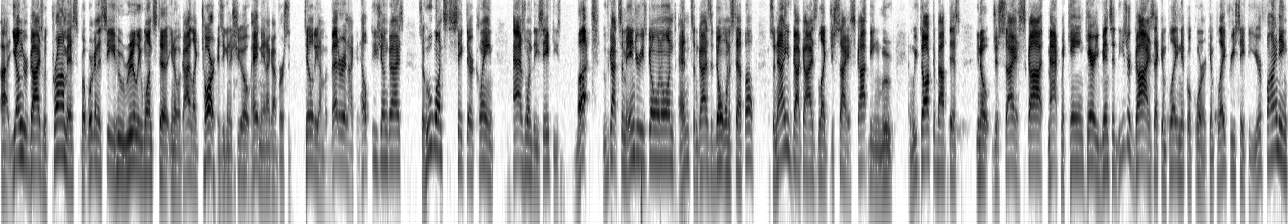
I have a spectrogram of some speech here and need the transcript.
uh, younger guys with promise, but we're going to see who really wants to, you know, a guy like Tartt, Is he going to show, hey, man, I got versatility. I'm a veteran. I can help these young guys. So who wants to take their claim as one of these safeties? But we've got some injuries going on and some guys that don't want to step up. So now you've got guys like Josiah Scott being moved. And we've talked about this, you know, Josiah Scott, Mac McCain, Kerry Vincent. These are guys that can play nickel corner, can play free safety. You're finding,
